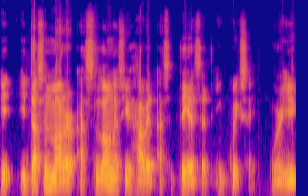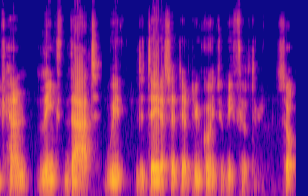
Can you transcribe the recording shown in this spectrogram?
it, it doesn't matter as long as you have it as a dataset in QuickSight where you can link that with the dataset that you're going to be filtering. So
